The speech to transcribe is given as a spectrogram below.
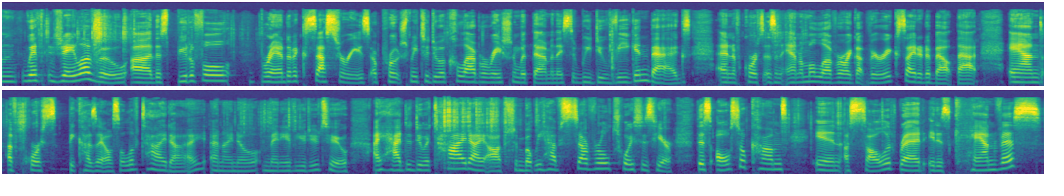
Um, with JELAVU, uh, this beautiful brand of accessories approached me to do a collaboration with them, and they said we do vegan bags. And of course, as an animal lover, I got very excited about that. And of course, because I also love tie dye, and I know many of you do too, I had to do a tie dye option. But we have several choices here. This also comes in a solid red. It is canvas.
